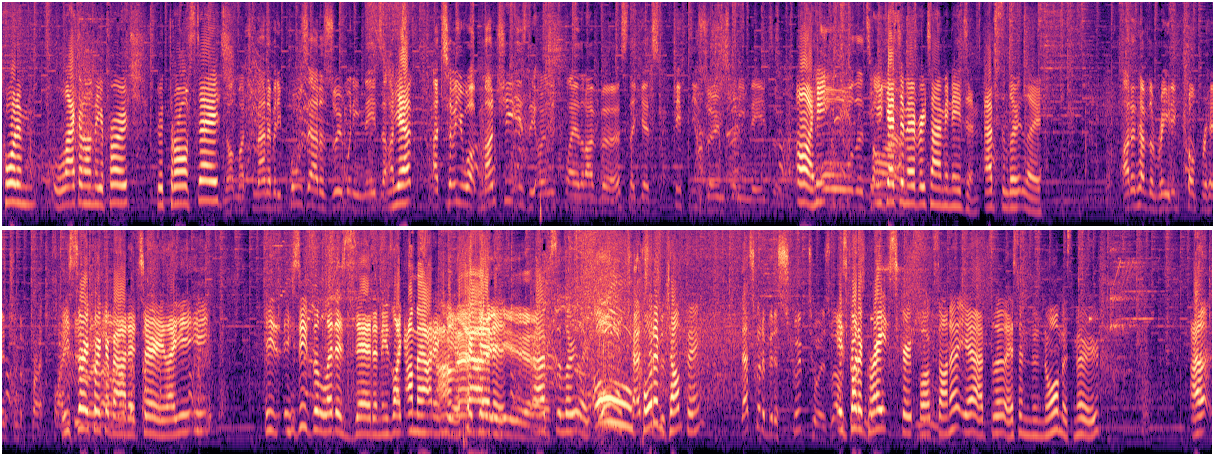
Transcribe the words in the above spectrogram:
Caught him lacking on the approach. Good throw off stage. Not much mana, but he pulls out a zoom when he needs it. I, Yep. I tell you what, Munchie is the only player that I've versed that gets 50 zooms when he needs them. Oh, he All the he gets him time. every time he needs him. Absolutely. I don't have the reading comprehension to play. He's so quick about it too. Like he, he, he, he sees the letter Z and he's like, I'm out of I'm here. Forget outta it. here. Absolutely. Oh, Oh, caught him it. jumping. That's got a bit of scoop to it as well. It's got a great scoop box hmm. on it. Yeah, absolutely. It's an enormous move. Uh,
